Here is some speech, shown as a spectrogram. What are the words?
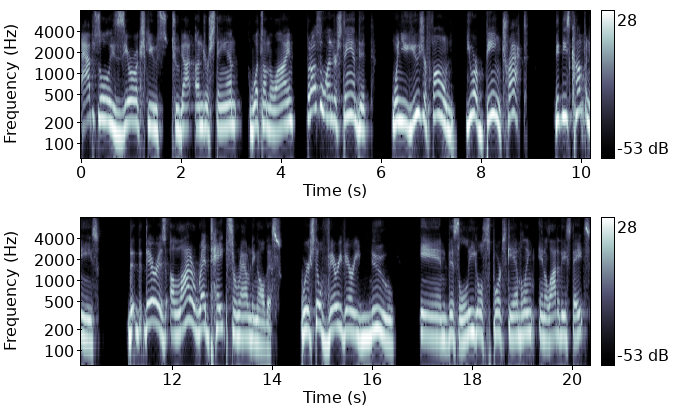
absolutely zero excuse to not understand what's on the line, but also understand that when you use your phone, you are being tracked. These companies, th- there is a lot of red tape surrounding all this. We're still very, very new in this legal sports gambling in a lot of these states.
